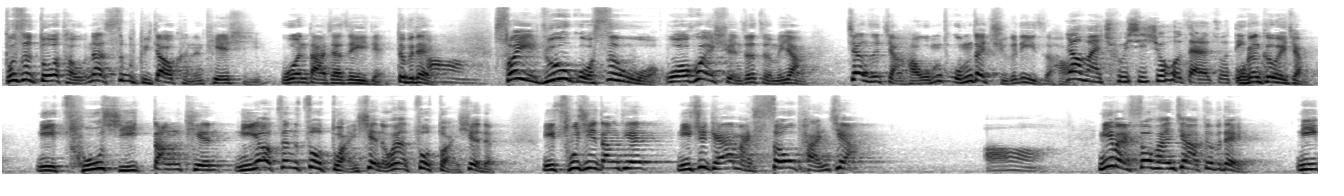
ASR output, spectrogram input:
不是多头，那是不是比较有可能贴息？我问大家这一点，对不对？哦。所以如果是我，我会选择怎么样？这样子讲哈，我们我们再举个例子哈。要买除夕之后再来做定。我跟各位讲，你除夕当天，你要真的做短线的，我想做短线的，你除夕当天，你去给他买收盘价。哦。你买收盘价对不对？你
